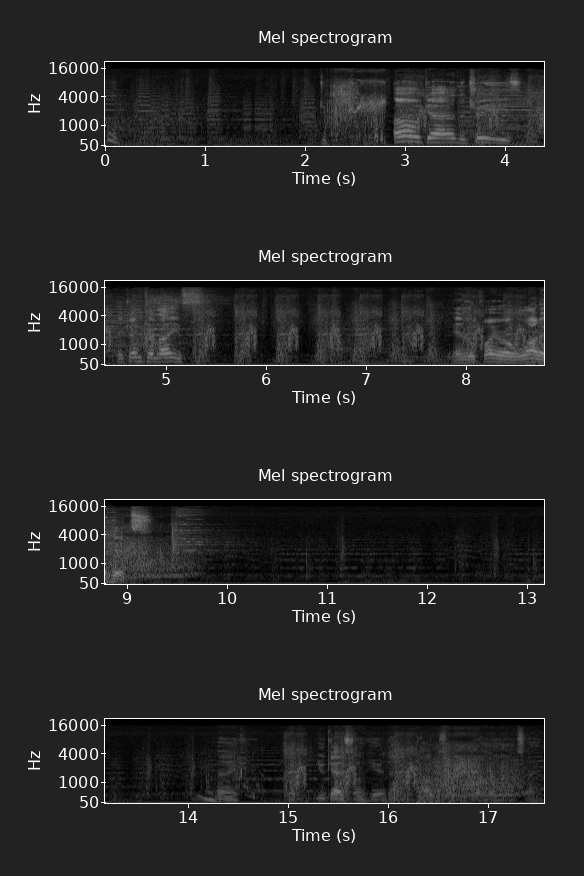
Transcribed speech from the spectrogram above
Hmm. Oh god, the trees! They come to life! And require a lot of hits. Hey, you guys don't hear that. The dogs are growling outside.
